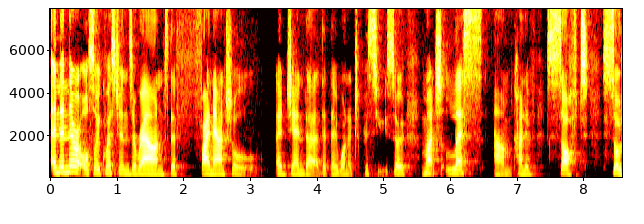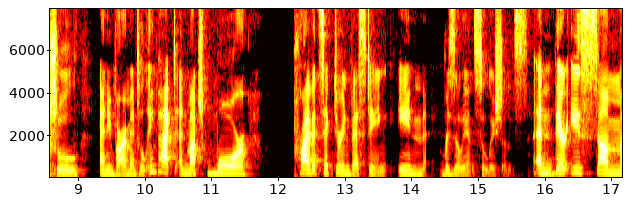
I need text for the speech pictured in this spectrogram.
and then there are also questions around the financial agenda that they wanted to pursue. So much less um, kind of soft social and environmental impact, and much more private sector investing in resilient solutions. And there is some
